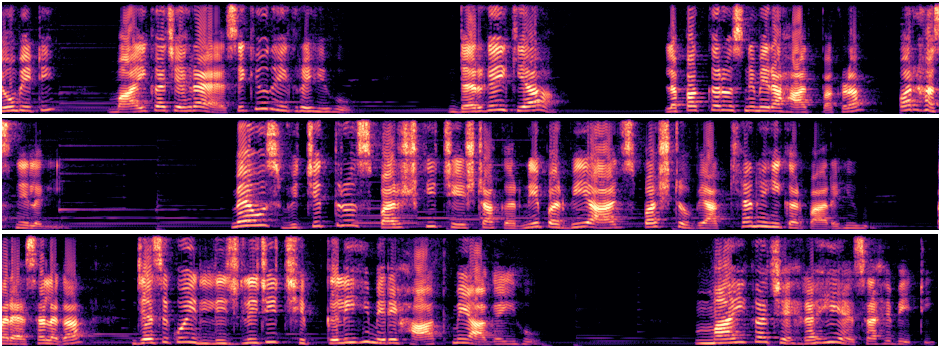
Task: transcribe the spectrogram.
क्यों बेटी? माई का चेहरा ऐसे क्यों देख रही हो? डर गई क्या? लपक कर उसने मेरा हाथ पकड़ा और हंसने लगी। मैं उस विचित्र स्पर्श की चेष्टा करने पर भी आज स्पष्ट व्याख्या नहीं कर पा रही हूँ, पर ऐसा लगा जैसे कोई लिजलिजी छिपकली ही मेरे हाथ में आ गई हो। माई का चेहरा ही ऐसा है बेटी।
